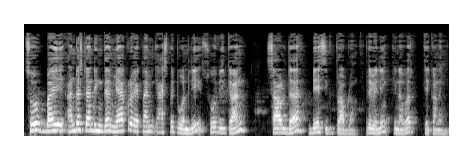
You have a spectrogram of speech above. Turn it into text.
So by understanding the macroeconomic aspect only so we can solve the basic problem prevailing in our economy.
